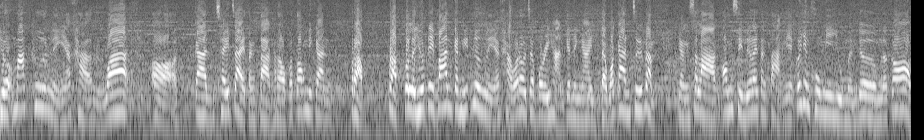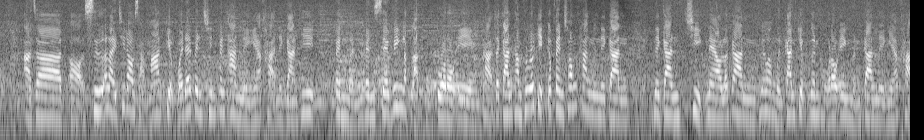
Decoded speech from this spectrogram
เยอะมากขึ้นอะไรเงี้ยค่ะ หรือว่าการใช้จ่ายต่างๆ เราก็ต้องมีการปรับ ปรับกลยุทธ์ในบ้านกันนิดนึงเลยนะคะว่าเราจะบริหารกันยังไง แต่ว่าการซื้อแบบอย่างสลากออมสินหรืออะไรต่างๆเนี่ยก็ยังคงมีอยู่เหมือนเดิม แล้วก็อาจจะซื้ออะไรที่เราสามารถเก็บไว้ได้เป็นชิ้นเป็นอันอะไรเงี้ยค่ะ ในการที่เป็นเหมือนเป็นเซฟวิ่งหลักๆ ของตัวเราเองค่ะ แต่การทำธุรกิจก็เป็นช่องทางหนึ่งในการในการฉีกแนวและการเรียกว่าเหมือนการเก็บเงินของเราเองเหมือนกันอะไรเงี้ยค่ะ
